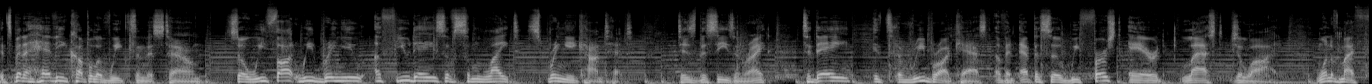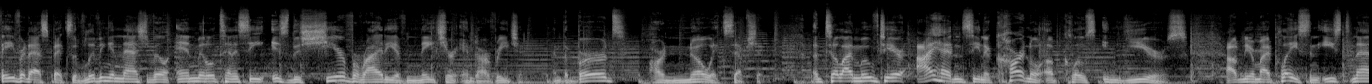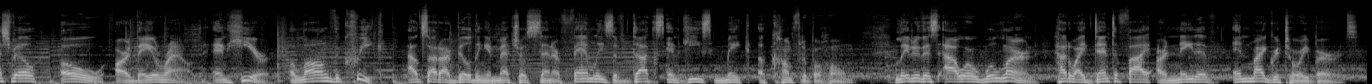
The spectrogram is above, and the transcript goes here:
It's been a heavy couple of weeks in this town, so we thought we'd bring you a few days of some light, springy content. Tis the season, right? Today, it's a rebroadcast of an episode we first aired last July. One of my favorite aspects of living in Nashville and Middle Tennessee is the sheer variety of nature in our region, and the birds are no exception. Until I moved here, I hadn't seen a cardinal up close in years. Out near my place in East Nashville, oh, are they around. And here, along the creek, outside our building in Metro Center, families of ducks and geese make a comfortable home. Later this hour, we'll learn how to identify our native and migratory birds.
